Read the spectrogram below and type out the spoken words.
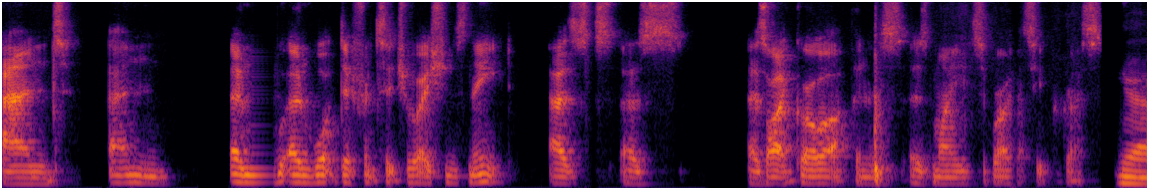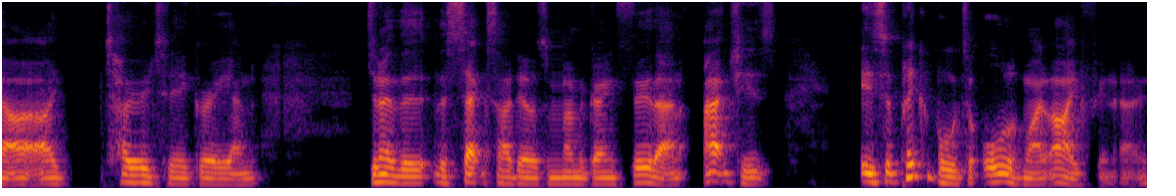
and and and and what different situations need as as as I grow up and as as my sobriety progresses. Yeah, I, I totally agree. And you know the the sex ideals? I remember going through that, and actually, it's it's applicable to all of my life. You know,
